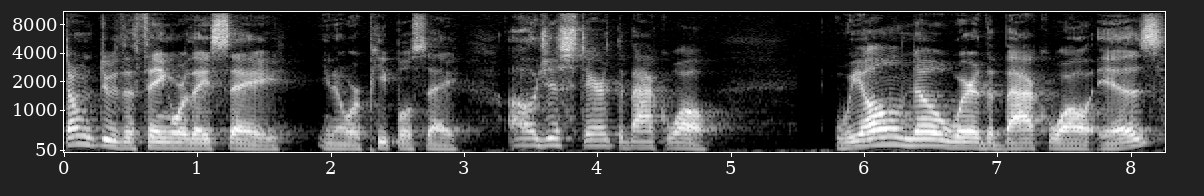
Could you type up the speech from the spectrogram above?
don't do the thing where they say, you know, where people say, "Oh, just stare at the back wall." We all know where the back wall is,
